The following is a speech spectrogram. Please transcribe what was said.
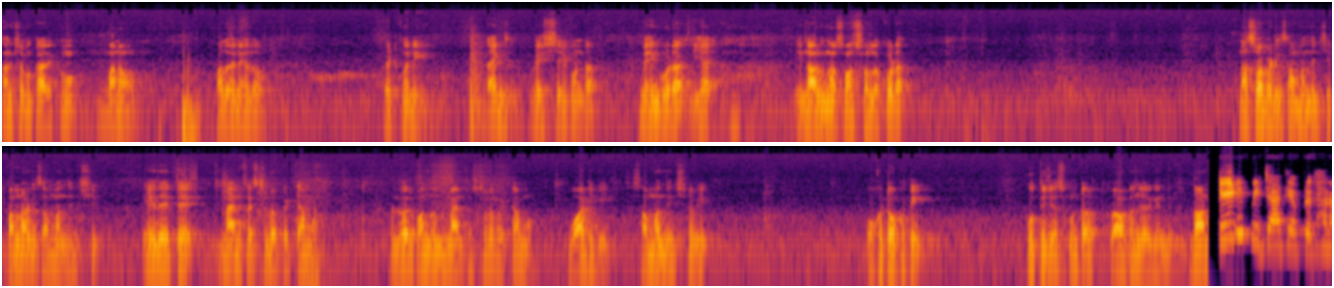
సంక్షేమ కార్యక్రమం మనం పదవినేదో పెట్టుకొని టైం వేస్ట్ చేయకుండా మేము కూడా ఈ ఈ నాలుగున్నర సంవత్సరాల్లో కూడా నర్సరావుపేటకి సంబంధించి పల్నాడుకి సంబంధించి ఏదైతే మేనిఫెస్టోలో పెట్టామో రెండు వేల పంతొమ్మిది మేనిఫెస్టోలో పెట్టామో వాటికి సంబంధించినవి ఒకటొకటి పూర్తి చేసుకుంటూ రావడం జరిగింది. దాంట్లో టీడీపీ జాతీయ ప్రధాన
